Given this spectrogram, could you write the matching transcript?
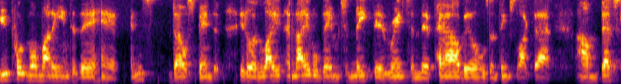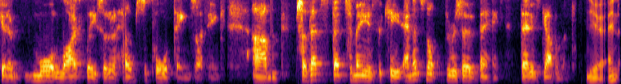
you put more money into their hands, they'll spend it. It'll enable them to meet their rent and their power bills and things like that. Um, that's going to more likely sort of help support things, I think. Um, so that's that to me is the key, and that's not the Reserve Bank. That is government. Yeah, and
